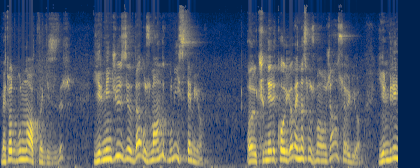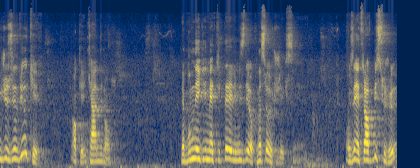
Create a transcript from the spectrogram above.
Metot bunun altında gizlidir. 20. yüzyılda uzmanlık bunu istemiyor. O ölçümleri koyuyor ve nasıl uzman olacağını söylüyor. 21. yüzyıl diyor ki, okey kendin ol. Ve bununla ilgili metrikler elimizde yok. Nasıl ölçeceksin yani? O yüzden etraf bir sürü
